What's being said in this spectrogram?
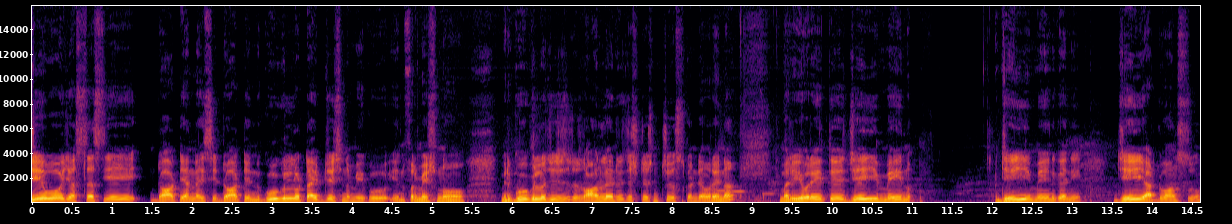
J O S S A dot N I C dot in గూగుల్లో టైప్ చేసిన మీకు ఇన్ఫర్మేషన్ మీరు గూగుల్లో చేసి ఆన్లైన్ రిజిస్ట్రేషన్ చేసుకోండి ఎవరైనా. మరి ఎవరైతే జేఈ మెయిన్ జేఈ మెయిన్ కానీ జేఈ అడ్వాన్స్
